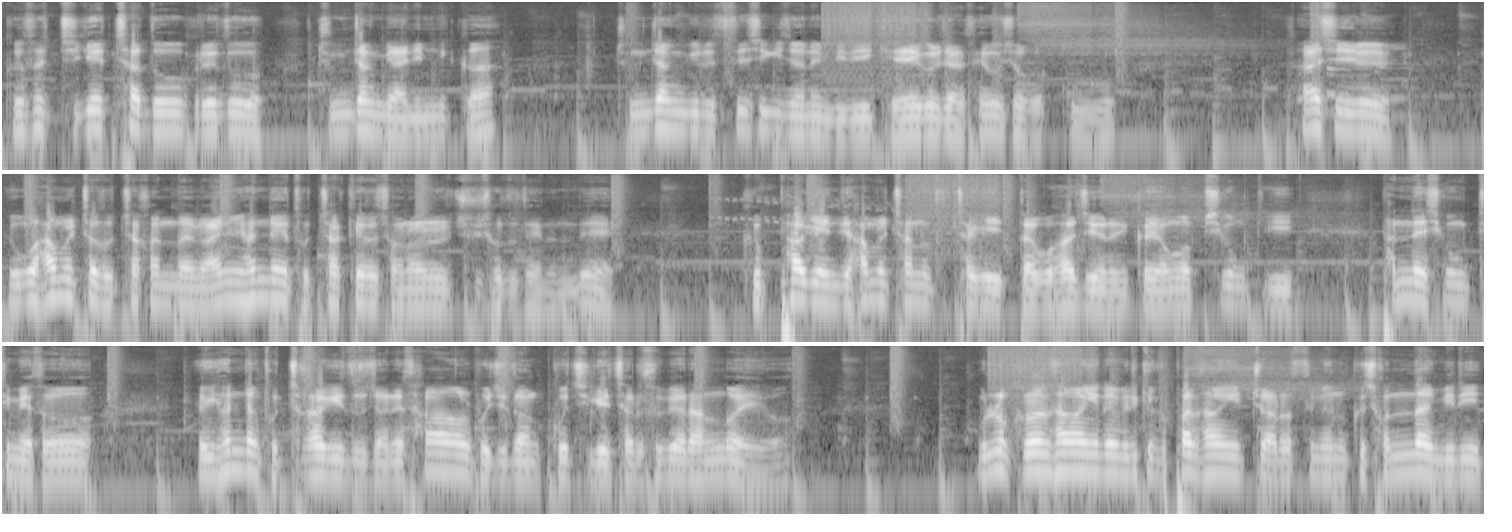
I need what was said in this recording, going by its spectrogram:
그래서 지게차도 그래도 중장비 아닙니까? 중장비를 쓰시기 전에 미리 계획을 잘 세우셔갖고 사실 요거 화물차 도착한 다음에 아니면 현장에 도착해서 전화를 주셔도 되는데 급하게 이제 화물차는 도착해 있다고 하지 그러니까 영업 시공 이 판내 시공팀에서 여기 현장 도착하기도 전에 상황을 보지도 않고 지게차로 수배를 한 거예요. 물론 그런 상황이라면 이렇게 급한 상황일 줄 알았으면 그 전날 미리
